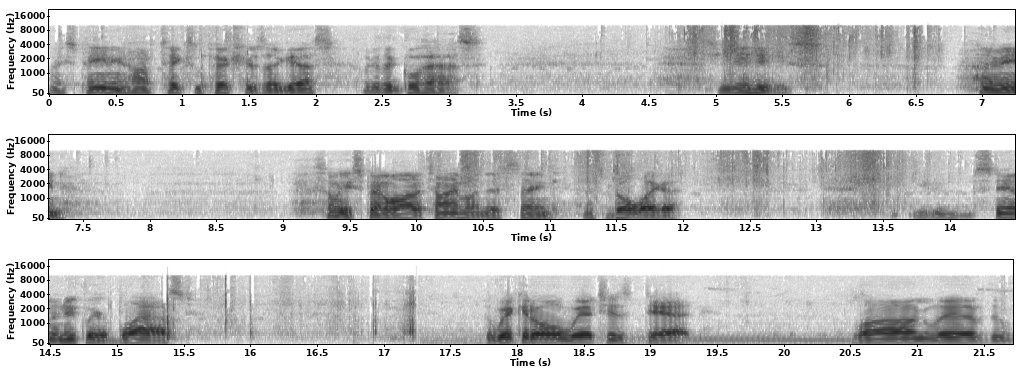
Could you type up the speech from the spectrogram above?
Nice painting. I'll have to take some pictures, I guess. Look at the glass. Jeez. I mean, Somebody spent a lot of time on this thing. It's built like a you stand a nuclear blast. The wicked old witch is dead. Long live the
